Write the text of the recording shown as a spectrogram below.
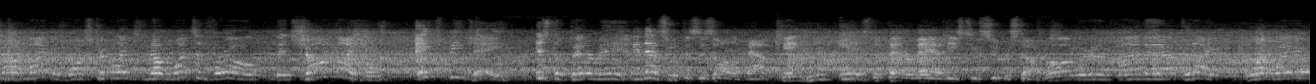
Shawn Michaels wants Triple H to know once and for all that Shawn Michaels, HBK, is the better man. And that's what this is all about, King. Who is the better man of these two superstars? Oh, we're going to find that out tonight, one way or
